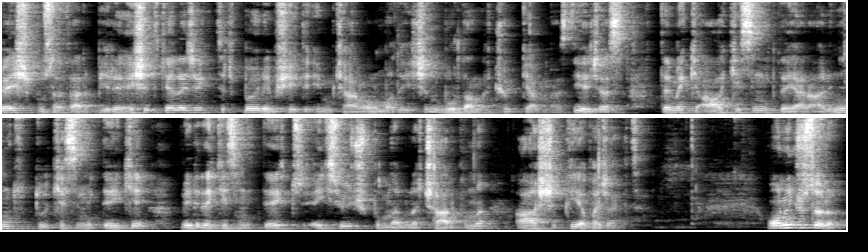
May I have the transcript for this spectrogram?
5 bu sefer 1'e eşit gelecektir. Böyle bir şeyde imkan olmadığı için buradan da kök gelmez diyeceğiz. Demek ki A kesinlikle yani Ali'nin tuttuğu kesinlikle 2. Veri de kesinlikle eksi 3. Bunların çarpımı A şıkkı yapacaktı. 10. soru.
